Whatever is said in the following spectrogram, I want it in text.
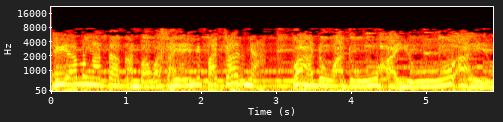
Dia mengatakan bahwa saya ini pacarnya. Waduh, waduh, ayu, ayu.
